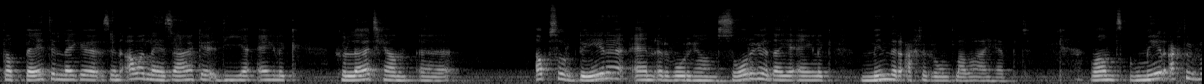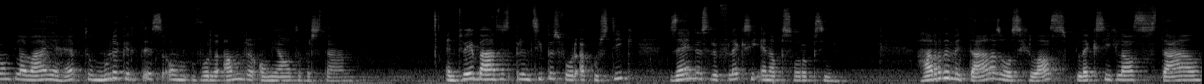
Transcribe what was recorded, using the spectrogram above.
tapijten leggen, zijn allerlei zaken die je eigenlijk geluid gaan uh, absorberen en ervoor gaan zorgen dat je eigenlijk minder achtergrondlawaai hebt. Want hoe meer achtergrondlawaai je hebt, hoe moeilijker het is om voor de anderen om jou te verstaan. En twee basisprincipes voor akoestiek zijn dus reflectie en absorptie. Harde metalen zoals glas, plexiglas, staal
